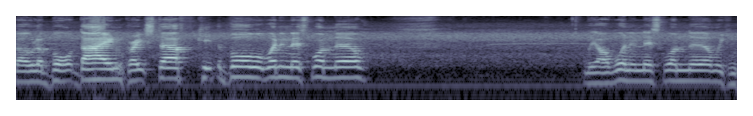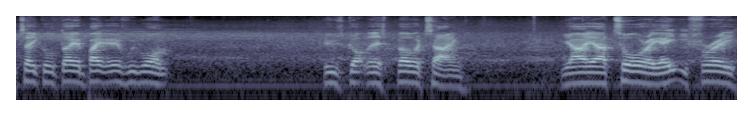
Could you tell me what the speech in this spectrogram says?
Bowler brought down, great stuff. Keep the ball, we're winning this 1-0. We are winning this 1-0 and we can take all day about it if we want. Who's got this? Boateng. Yaya Toure, 83.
